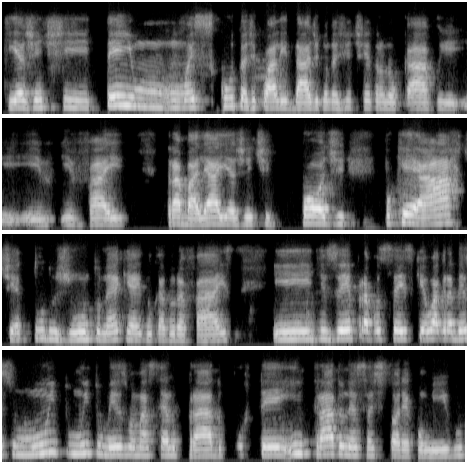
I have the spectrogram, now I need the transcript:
que a gente tem um, uma escuta de qualidade quando a gente entra no carro e, e, e vai trabalhar e a gente pode, porque é arte, é tudo junto, né, que a educadora faz, e dizer para vocês que eu agradeço muito, muito mesmo a Marcelo Prado por ter entrado nessa história comigo.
